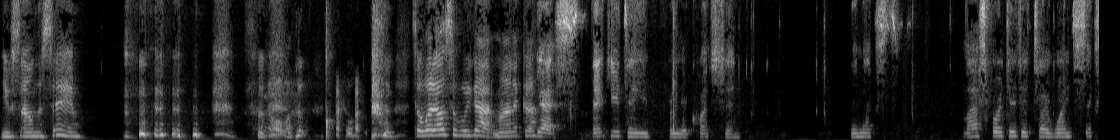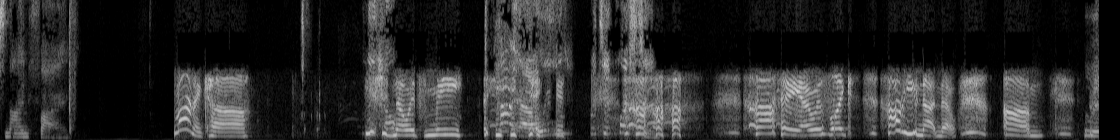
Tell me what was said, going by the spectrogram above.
you sound the same. Well, so, what else have we got, Monica? Yes, thank you, Dave, for your question. The next last four digits are 1695. Monica, you should know it's me. Hi, Allie. What's your question? Hi, I was like, how do you not know? Um, Who,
